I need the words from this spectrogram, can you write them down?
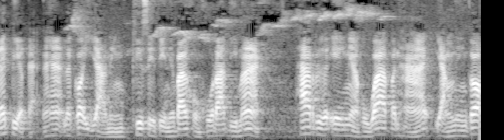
ได้เปรียบแหละนะฮะแล้วก็อีกอย่างหนึ่งคือสถิติในบ้านของโคราชดีมาก ถ้าเรือเองเนี่ยผมว่าปัญหาอย่างหนึ่งก็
